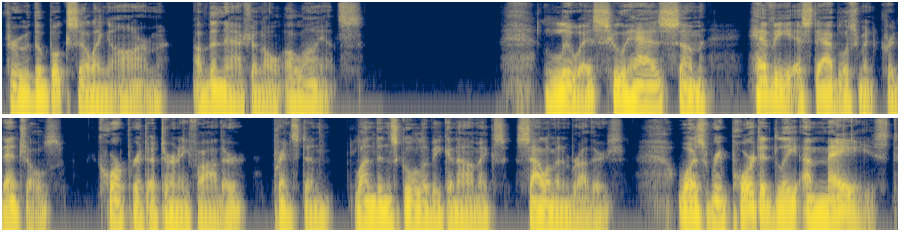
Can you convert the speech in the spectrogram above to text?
through the bookselling arm of the National Alliance. Lewis, who has some heavy establishment credentials, corporate attorney father, Princeton, London School of Economics, Salomon Brothers, was reportedly amazed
